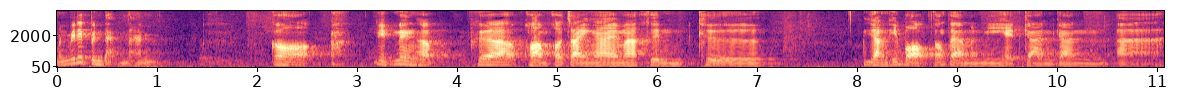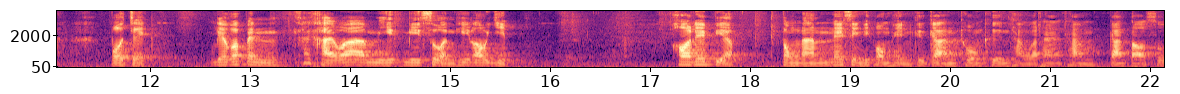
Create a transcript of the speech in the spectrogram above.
มันไม่ได้เป็นแบบนั้น ก็นิดนึงครับ เพื่อความเข้าใจง่ายมากขึ้น คืออย่างที่บอกตั้งแต่มันมีเหตุการณ์การอ่าโปรเจกต์เรียกว่าเป็นคล้ายๆว่ามีมีส่วนที่เราหยิบข้อได้เปรียบ ตรงนั้นในสิ่งที่ผมเห็นคือการทวงคืนทางวัฒนธรรม การต่อสู้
